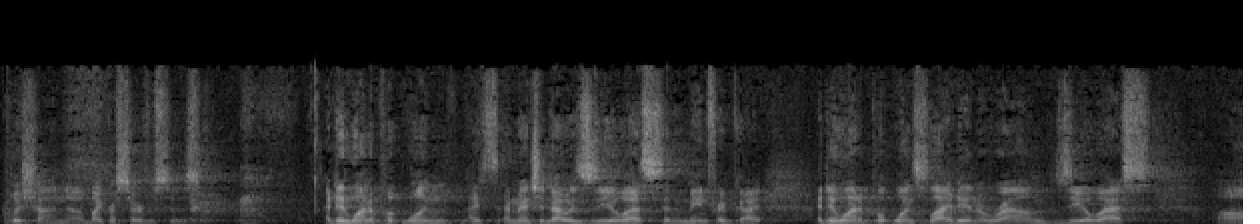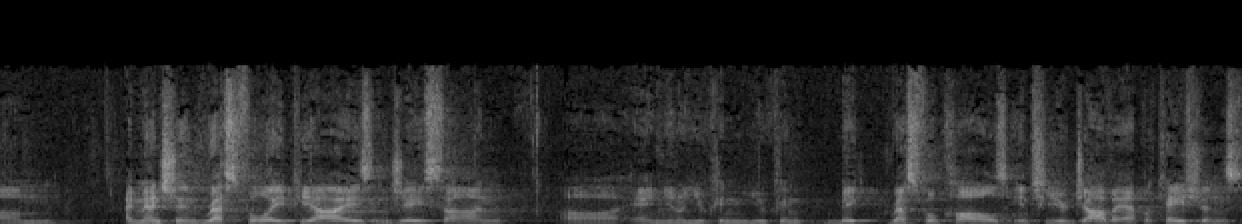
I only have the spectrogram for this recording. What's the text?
push on uh, microservices. I did want to put one, I, I, mentioned I was ZOS and a mainframe guy. I did want to put one slide in around ZOS. Um, I mentioned RESTful APIs and JSON. Uh, and you know you can you can make RESTful calls into your Java applications.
